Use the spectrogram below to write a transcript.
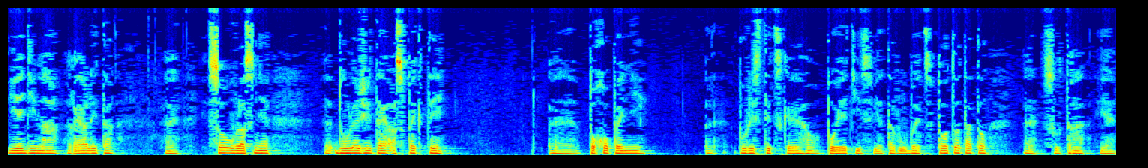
jediná realita. Jsou vlastně důležité aspekty pochopení buddhistického pojetí světa vůbec. Proto tato Eh, sutra je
